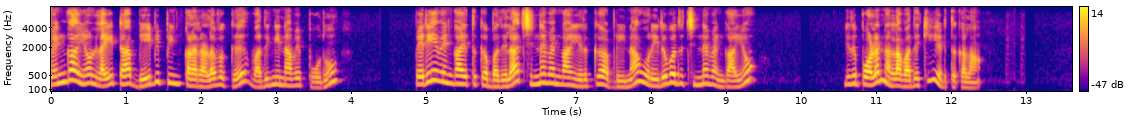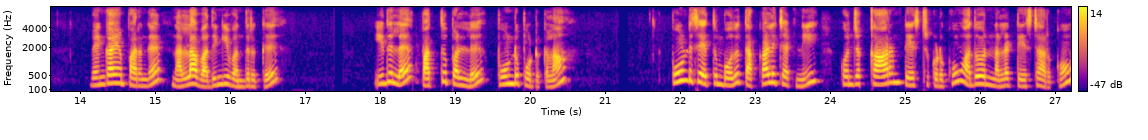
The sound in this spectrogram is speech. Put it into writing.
வெங்காயம் லைட்டாக பேபி பிங்க் கலர் அளவுக்கு வதங்கினாவே போதும். பெரிய வெங்காயத்துக்கு பதிலாக சின்ன வெங்காயம் இருக்குது அப்படின்னா ஒரு இருபது சின்ன வெங்காயம் இது போல் நல்லா வதக்கி எடுத்துக்கலாம். வெங்காயம் பாருங்கள் நல்லா வதங்கி வந்திருக்கு. இதில் பத்து பல் பூண்டு போட்டுக்கலாம். பூண்டு சேர்த்தும் போது தக்காளி சட்னி கொஞ்சம் காரம் டேஸ்ட் கொடுக்கும். அது ஒரு நல்ல டேஸ்ட்டாக இருக்கும்.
